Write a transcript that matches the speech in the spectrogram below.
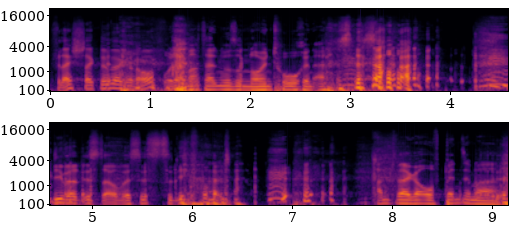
Vielleicht steigt Nürnberg dann auf. Oder er macht halt nur so neun Tore in einer Saison. Niemand ist da, um Assists zu liefern. Handwerker auf Benzema.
